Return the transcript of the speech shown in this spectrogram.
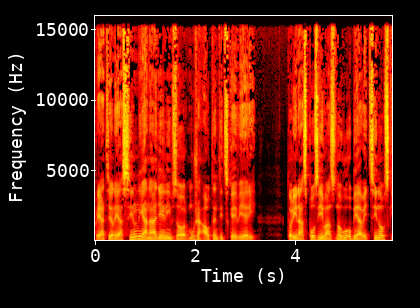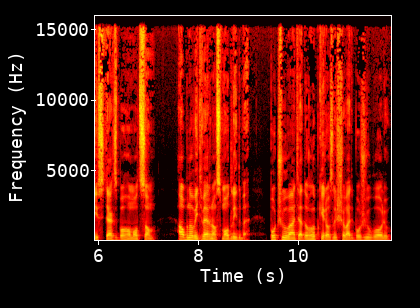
priatelia, silný a nádejný vzor muža autentickej viery, ktorý nás pozýva znovu objaviť synovský vzťah s Bohom Otcom a obnoviť vernosť modlitbe, počúvať a dohlbky rozlišovať Božiu vôľu.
